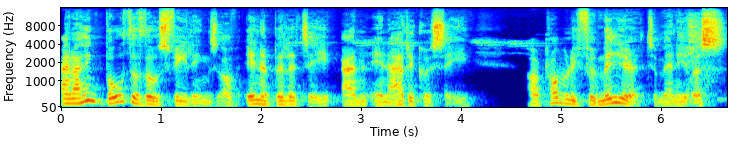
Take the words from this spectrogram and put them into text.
And I think both of those feelings of inability and inadequacy are probably familiar to many of us,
